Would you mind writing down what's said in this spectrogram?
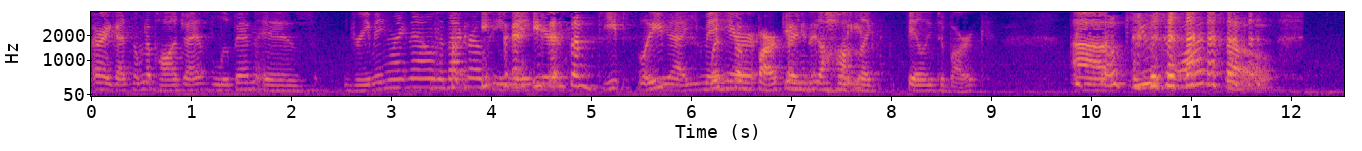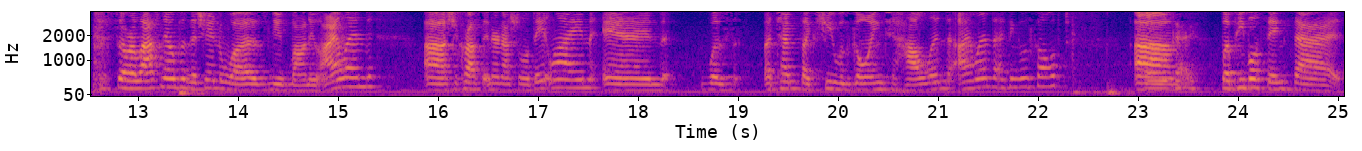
All right, guys. So I'm gonna apologize. Lupin is dreaming right now in the background, so he's you in, may he's hear. in some deep sleep. yeah, you may with hear some barking a in his dog sleep. like failing to bark. it's Um, so cute to watch, though. So her last known position was Nukumanu Island. Uh, she crossed the international date line and was attempt like she was going to Howland Island, I think it was called. Um, Oh, okay. But people think that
